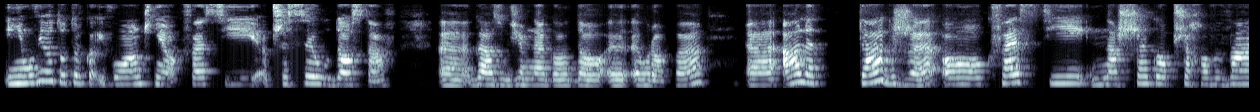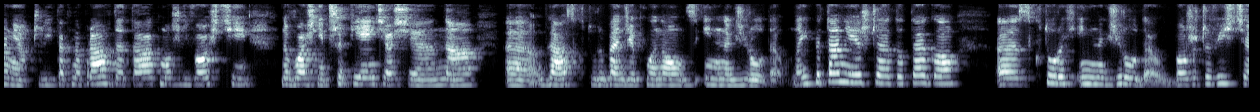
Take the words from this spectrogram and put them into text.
I nie mówimy tu tylko i wyłącznie o kwestii przesyłu dostaw, gazu ziemnego do e, Europy, e, ale także o kwestii naszego przechowywania, czyli tak naprawdę tak możliwości no właśnie przepięcia się na gaz, który będzie płynął z innych źródeł. No i pytanie jeszcze do tego, z których innych źródeł, bo rzeczywiście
